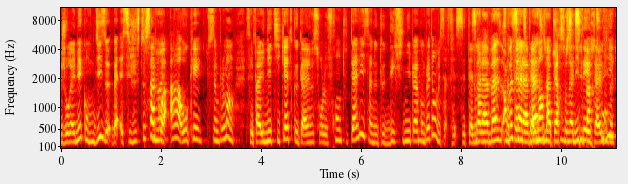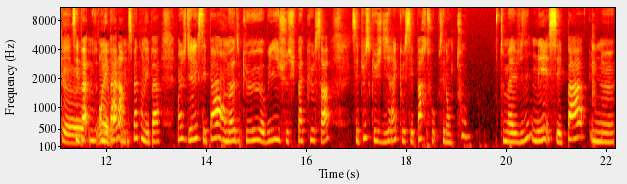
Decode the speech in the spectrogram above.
j'aurais aimé qu'on me dise, bah, c'est juste ça, quoi. Ah, ok, tout simplement. C'est pas une étiquette que tu as sur le front toute ta vie. Ça ne te définit pas mm. complètement, mais ça fait, c'est tellement. la base. En fait, c'est la base. ta personnalité et ta vie que. C'est pas, on pas, c'est pas qu'on n'est pas. Moi, je dirais que c'est pas en mode que, oui, je suis pas que ça c'est plus que je dirais que c'est partout, c'est dans tout ma vie, mais c'est pas une.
